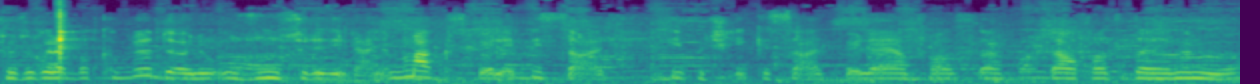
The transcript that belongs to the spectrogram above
çocuklara bakabiliyor da öyle uzun süre değil. Yani max böyle bir saat, bir buçuk iki saat böyle en fazla daha fazla dayanamıyor.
